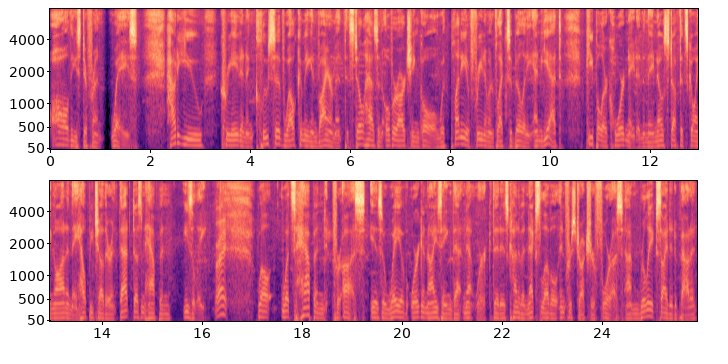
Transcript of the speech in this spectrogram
all these different ways? How do you create an inclusive, welcoming environment that still has an overarching goal with plenty of freedom and flexibility, and yet people are coordinated and they know stuff that's going on and they help each other? And that doesn't happen easily. Right. Well, what's happened for us is a way of organizing that network that is kind of a next level infrastructure for us. I'm really excited about it.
